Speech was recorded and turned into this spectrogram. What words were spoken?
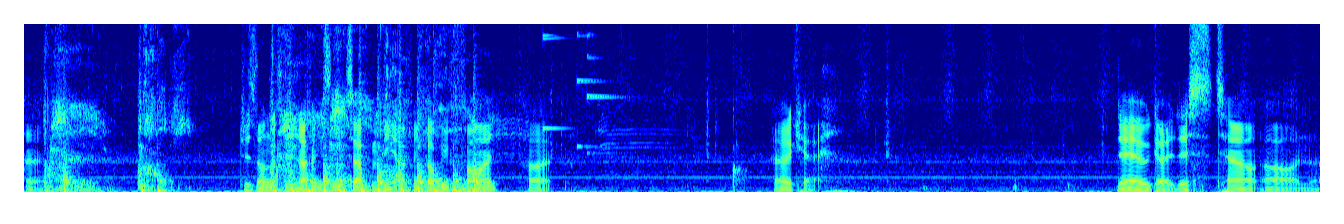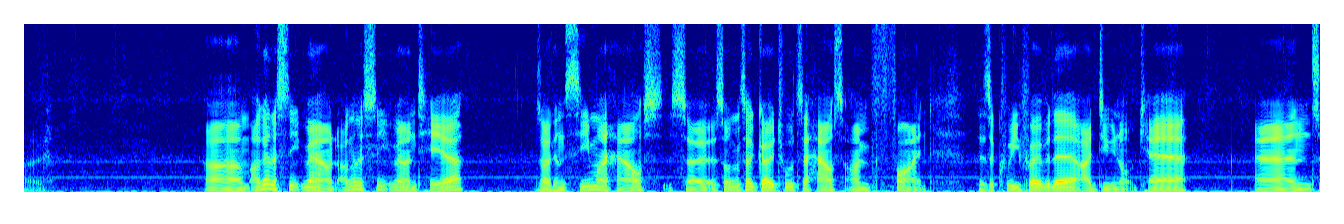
uh, just as long as nothing sneaks up on me, I think I'll be fine. Alright. Okay. There we go. This town. Oh no. Um, I'm gonna sneak round. I'm gonna sneak round here, so I can see my house. So as long as I go towards the house, I'm fine. There's a creeper over there. I do not care and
